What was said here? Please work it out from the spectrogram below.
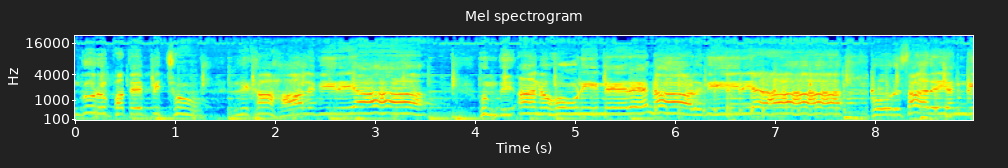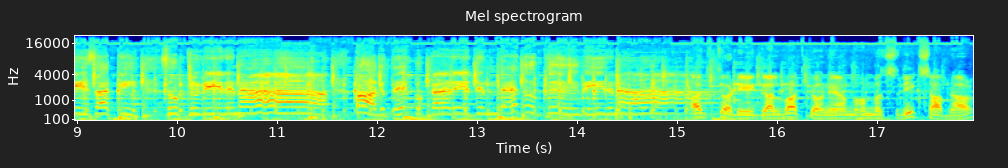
ਗੁਰ ਫਤਿਹ ਪਿੱਛੋਂ ਲਿਖਾਂ ਹਾਲ ਵੀਰਿਆ। ਹੁੰਦੀ ਅਨਹੋਣੀ ਮੇਰੇ ਨਾਲ ਵੀਰਿਆ। ਹੋਰ ਸਾਰੇ ਅੰਗੀ ਸਾਕੀ ਸੁਖ ਵੀਰਨਾ ਭਾਗ ਤੇ ਕੋ ਦਿੰਦੇ ਦੁੱਖ ਵੀਰਨਾ ਅੱਜ ਤੁਹਾਡੀ ਗੱਲਬਾਤ ਚਾਹੁੰਦੇ ਆ ਮੁਹੰਮਦ ਸਦੀਕ ਸਾਹਿਬ ਨਾਲ,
